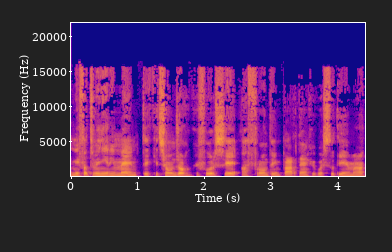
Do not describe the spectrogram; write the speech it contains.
mi è fatto venire in mente che c'è un gioco che forse affronta in parte anche questo tema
